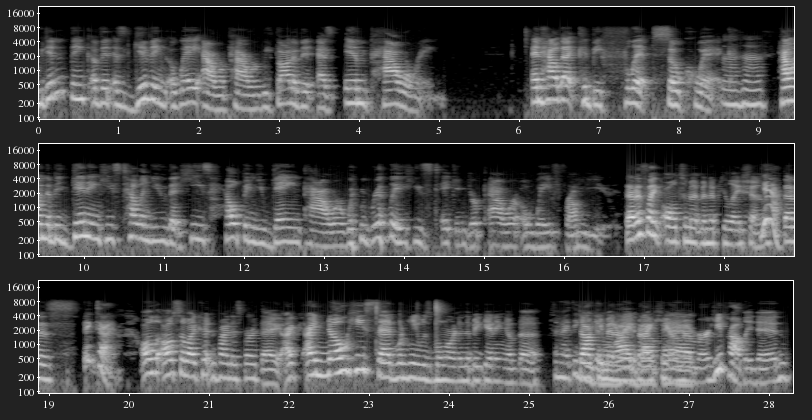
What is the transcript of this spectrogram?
We didn't think of it as giving away our power. We thought of it as empowering and how that could be flipped so quick. Mm-hmm. How in the beginning he's telling you that he's helping you gain power when really he's taking your power away from you. That is like ultimate manipulation. Yeah. That is Big time. Al- Also, I couldn't find his birthday. I I know he said when he was born in the beginning of the And I think documentary, but I can't remember. He probably did.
